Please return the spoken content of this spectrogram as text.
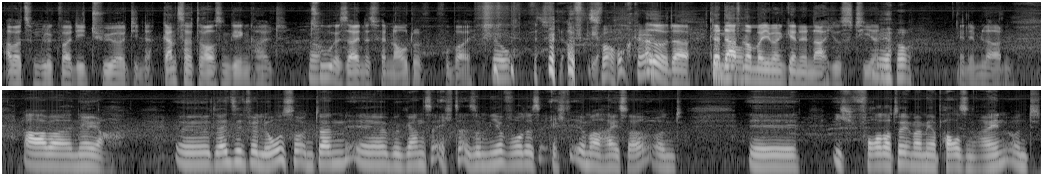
Aber zum Glück war die Tür, die nach ganz nach draußen ging, halt ja. zu, es sei denn, es fährt ein Auto vorbei. das, das war auch geil. Also da, genau. da darf noch mal jemand gerne nachjustieren ja. in dem Laden. Aber naja, äh, dann sind wir los und dann äh, begann es echt, also mir wurde es echt immer heißer und äh, ich forderte immer mehr Pausen ein und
